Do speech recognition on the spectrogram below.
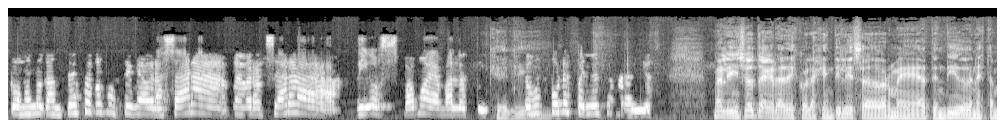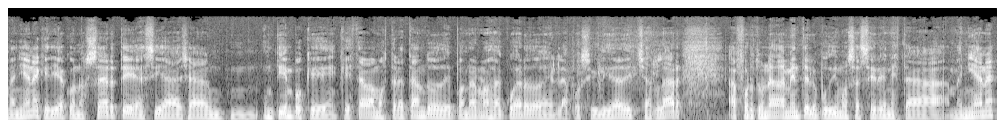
cuando canté fue como si me abrazara, me abrazara Dios, vamos a llamarlo así. Lindo. Fue una experiencia maravillosa. Marlene, yo te agradezco la gentileza de haberme atendido en esta mañana. Quería conocerte. Hacía ya un, tiempo que, estábamos tratando de ponernos de acuerdo en la posibilidad de charlar. Afortunadamente lo pudimos hacer en esta mañana.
